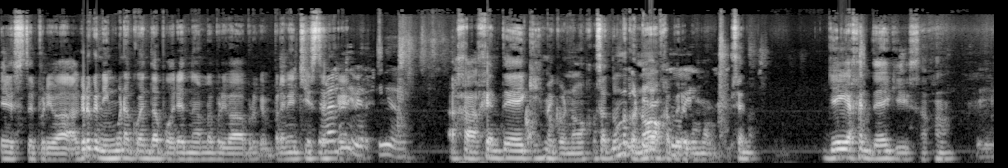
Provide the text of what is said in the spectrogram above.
este, privada. Creo que ninguna cuenta podría tenerla privada porque para mí el chiste es vale que divertido. ajá, gente X me conozca. O sea, no me Y conozca, pero como se, llegue a gente X. Ajá. Sí.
